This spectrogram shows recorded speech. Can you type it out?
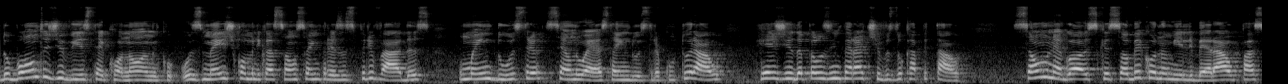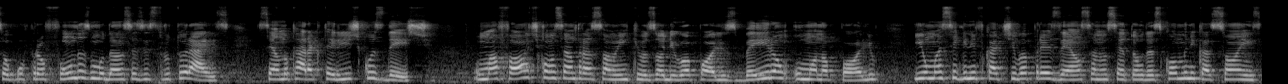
Do ponto de vista econômico, os meios de comunicação são empresas privadas, uma indústria, sendo esta a indústria cultural, regida pelos imperativos do capital. São um negócio que, sob a economia liberal, passou por profundas mudanças estruturais, sendo característicos deste uma forte concentração em que os oligopólios beiram o monopólio e uma significativa presença no setor das comunicações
